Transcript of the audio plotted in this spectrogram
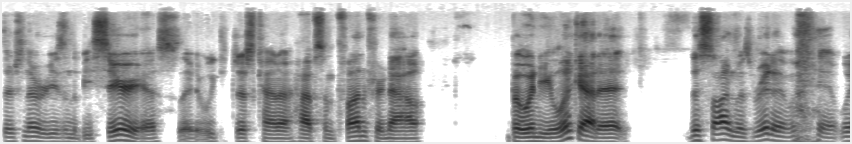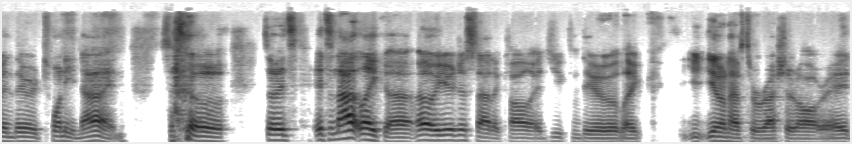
there's no reason to be serious. Like, we could just kind of have some fun for now. But when you look at it, this song was written when they were 29. So so it's it's not like uh, oh you're just out of college you can do like you, you don't have to rush it all right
